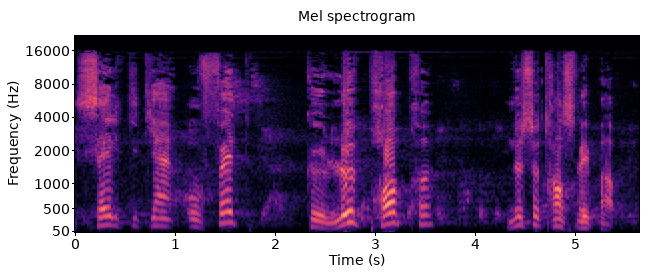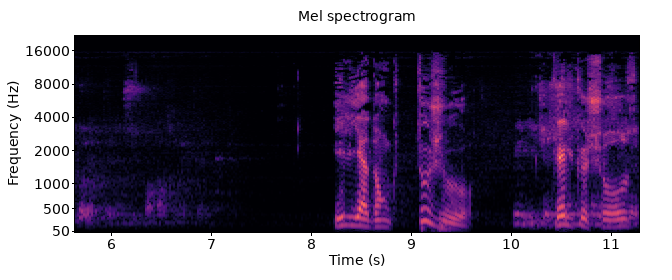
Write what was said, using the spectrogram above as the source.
celle qui tient au fait que le propre ne se transmet pas. Il y a donc toujours quelque chose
